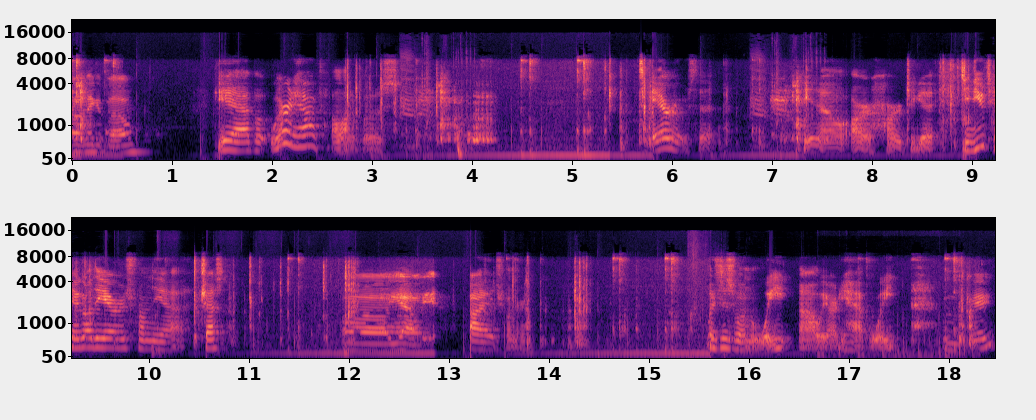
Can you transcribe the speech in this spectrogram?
Oh, make a bow. Yeah, but we already have a lot of bows. It's arrows that, you know, are hard to get. Did you take all the arrows from the uh, chest? Uh, yeah. I was wondering. Which is one weight? Oh, we already have weight. Okay.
